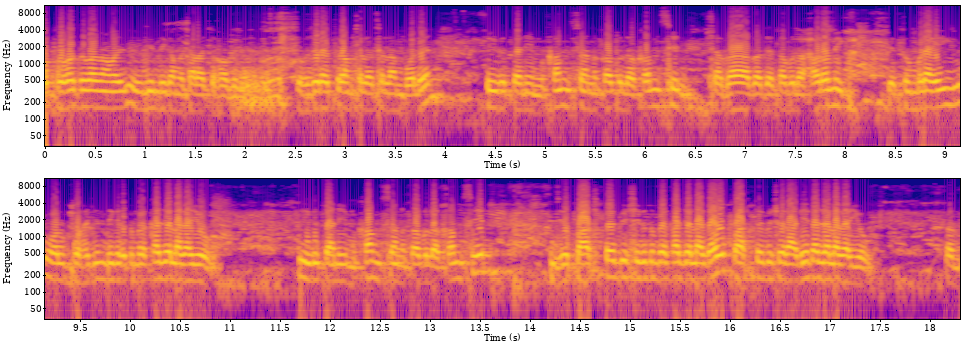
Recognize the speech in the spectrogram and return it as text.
অব্যাহতভাবে আমার এই জিন্দিকে আমার চালাতে হবে। তো হুজুর আকরাম সাল্লাহ সাল্লাম বলেন ইগতানিম খামসান কাবলা খামসিন শাবাবাদা কাবলা হারমিক। যে তোমরা এই অল্প জিন্দিকে তোমরা কাজে লাগাইও। ইগতানিম খামসান কাবলা খামসিন। যে পাঁচটা বিষয়কে তোমরা কাজে লাগাও পাঁচটা বিষয়ের আগে কাজে লাগাইও। কারণ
